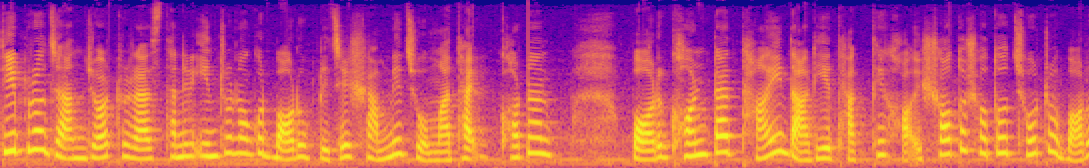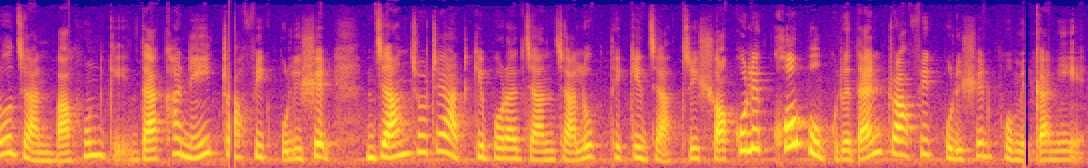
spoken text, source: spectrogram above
তীব্র যানজট রাজধানীর ইন্দ্রনগর বড় ব্রিজের সামনে চৌমাথায়। ঘটনার পর ঘণ্টা ধাঁই দাঁড়িয়ে থাকতে হয়। শত শত ছোট বড় যানবাহনকে দেখা নেই ট্রাফিক পুলিশের। যানজটে আটকে পড়া যান চালক থেকে যাত্রী সকলে ক্ষোভ উগরে দেন ট্রাফিক পুলিশের ভূমিকা নিয়ে।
